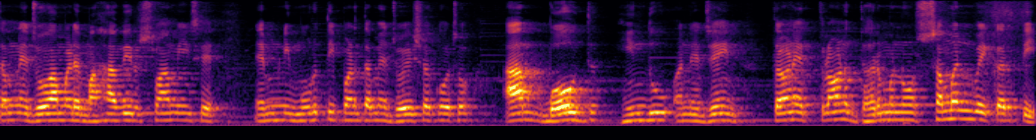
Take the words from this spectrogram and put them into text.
તમને જોવા મળે મહાવીર સ્વામી છે. એમની મૂર્તિ પણ તમે જોઈ શકો છો. આમ બૌદ્ધ, હિન્દુ અને જૈન ત્રણે ત્રણ ધર્મનો સમન્વય કરતી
